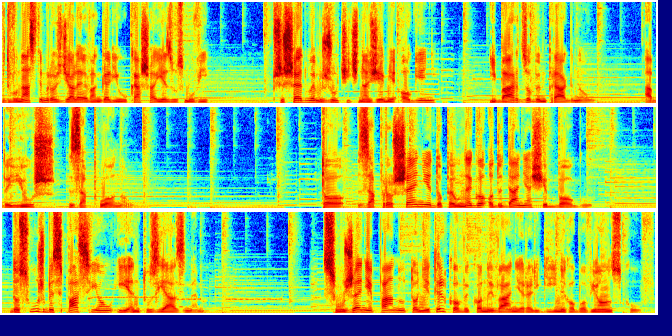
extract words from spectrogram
W dwunastym rozdziale Ewangelii Łukasza Jezus mówi: Przyszedłem rzucić na ziemię ogień i bardzo bym pragnął, aby już zapłonął. To zaproszenie do pełnego oddania się Bogu, do służby z pasją i entuzjazmem. Służenie Panu to nie tylko wykonywanie religijnych obowiązków,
